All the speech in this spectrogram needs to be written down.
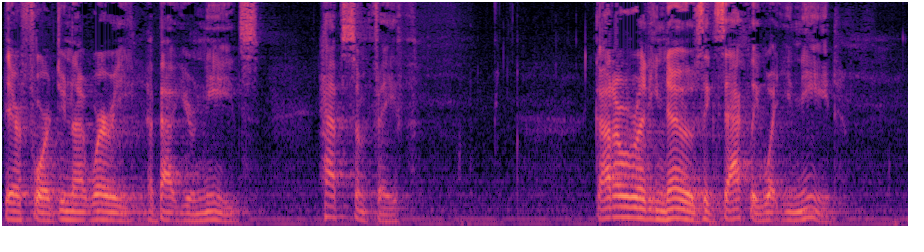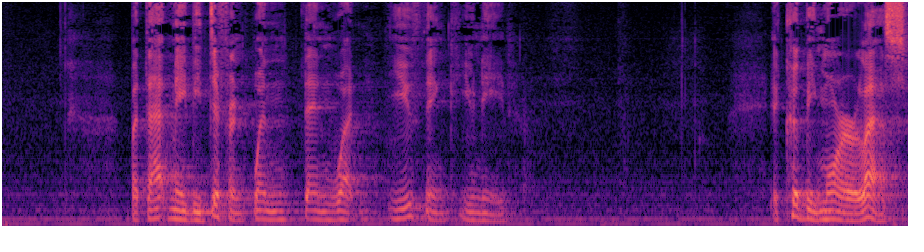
Therefore, do not worry about your needs. Have some faith. God already knows exactly what you need. But that may be different when, than what you think you need. It could be more or less.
